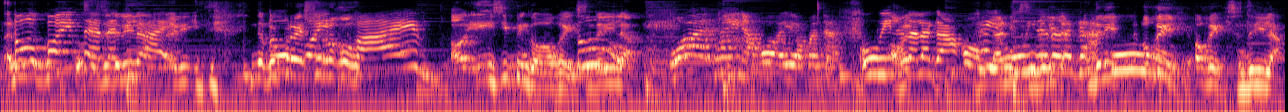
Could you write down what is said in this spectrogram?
Ano, Sandali lang. 2.75. Lani, Nape-pressure ako. 2.5, Oh, iisipin ko. Okay, sandali lang. One. Ay, naku, ayoko na. Uwi na Okay. talaga ako. Ay, Lani, uwi na sandali lang. talaga Sandali. ako. Okay, okay, sandali lang.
